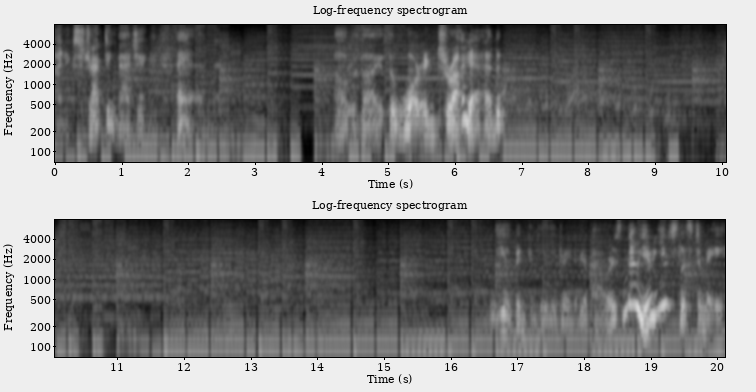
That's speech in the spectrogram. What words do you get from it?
I'm extracting magic, and I'll revive the warring triad. You've been completely drained of your powers. Now you're useless to me.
